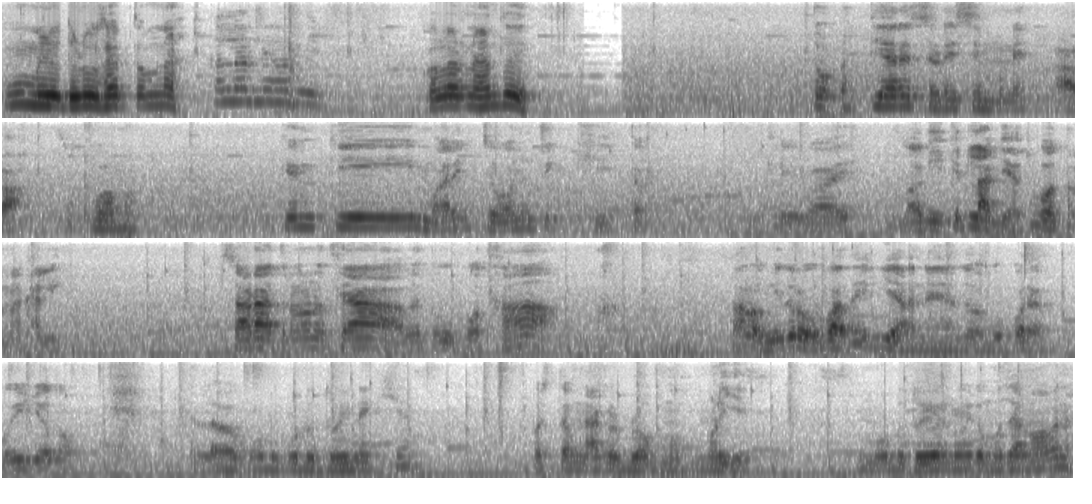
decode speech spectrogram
હું મળ્યું દડુ સાહેબ તમને? કલર ને હતું કલર ને સમજી તો અત્યારે ચડે છે મને આળા ઉઠવામાં. કેમ કે મારે જવાનું છે ખેતર. એટલે ભાઈ બાકી કેટલા ગયા? જુઓ તમે ખાલી. સાડા ત્રણ થયા હવે તો ઊભો થા. ચાલો મિત્રો ઊભા થઈ ગયા અને જો બપોરે સુઈ ગયો તો. એટલે મોટું મોઢું ધોઈ નાખીએ. પછી તમને આગળ બ્લોગમાં મળીએ. મોટું ધોયેલું હોય તો મજા ન આવે ને.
